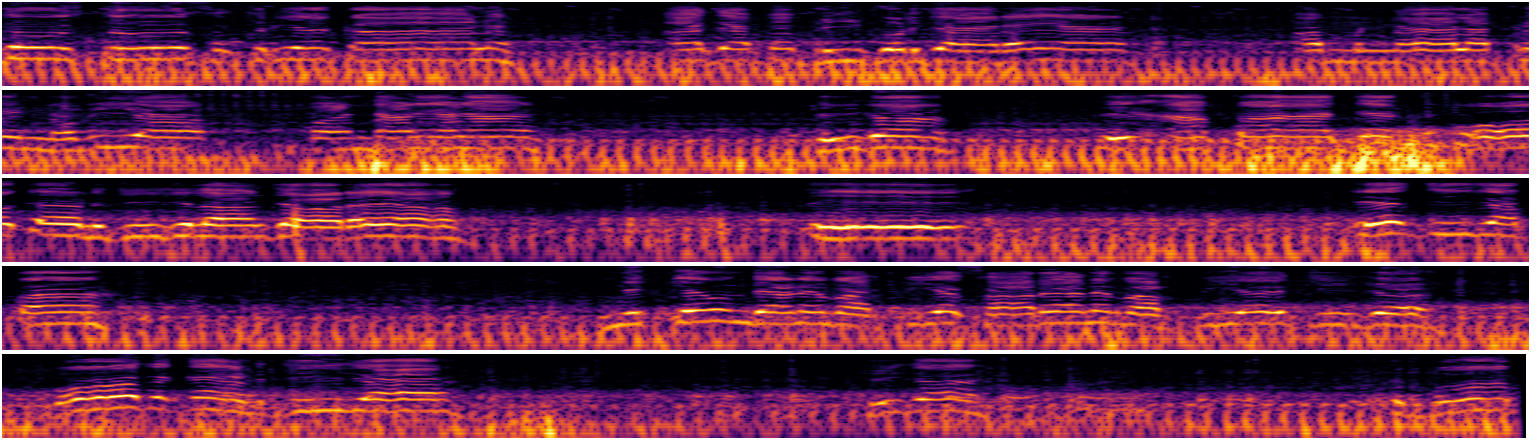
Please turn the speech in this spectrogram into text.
ਦੋਸਤੋ, ਸਤਿ ਸ੍ਰੀ ਅਕਾਲ। ਅੱਜ ਆਪਾਂ ਫਰੀਦਕੋਟ ਜਾ ਰਹੇ ਆ ਆ ਨਾਲ ਆਪਣੇ ਨਵੀਂ ਆ, ਪੰਡ ਵਾਲੇ ਵਾਲਾ। ਠੀਕ ਆ? ਤੇ ਆਪਾਂ ਅੱਜ ਇੱਕ ਬਹੁਤ ਘੈਂਟ ਚੀਜ਼ ਲੈਣ ਜਾ ਰਹੇ ਆ ਤੇ ਇਹ ਚੀਜ਼ ਆਪਾਂ ਨਿੱਕੇ ਹੁੰਦਿਆਂ ਨੇ ਵਰਤੀ ਆ, ਸਾਰਿਆਂ ਨੇ ਵਰਤੀ ਆ ਇਹ ਚੀਜ਼। ਬਹੁਤ ਘੈਂਟ ਚੀਜ਼ ਆ। ਠੀਕ ਆ? ਤੇ ਬਹੁਤ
